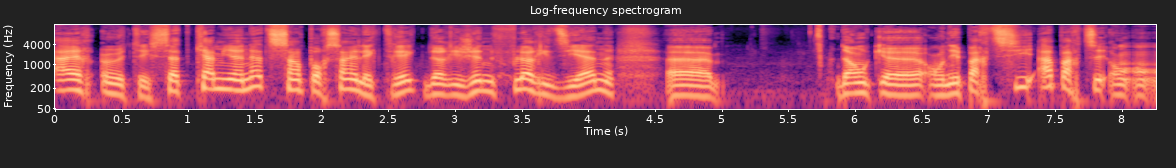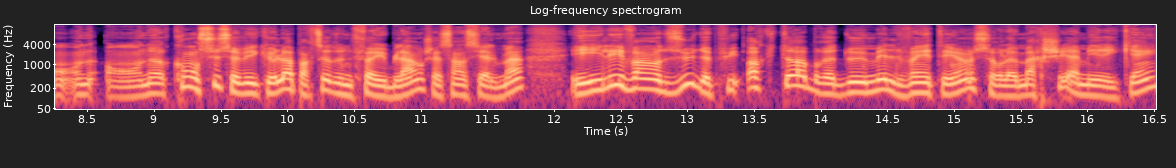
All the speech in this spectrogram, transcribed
R1T. Cette camionnette 100% électrique d'origine floridienne. Euh, donc, euh, on est parti à partir, on, on, a conçu ce véhicule-là à partir d'une feuille blanche essentiellement, et il est vendu depuis octobre 2021 sur le marché américain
